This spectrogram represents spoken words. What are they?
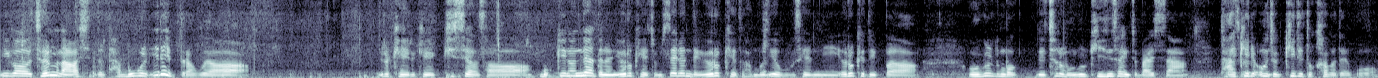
이거 젊은 아가씨들 다 목을 이래 입더라고요. 이렇게 이렇게 기세여서 목긴 언니들은 이렇게 좀 세련되게 이렇게도 한번 입어보세요 언니. 이렇게도 이뻐요. 얼굴도 막 내처럼 얼굴 긴 인상이 죠 말상 다. 길이 어느 정도 길이도 커버되고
